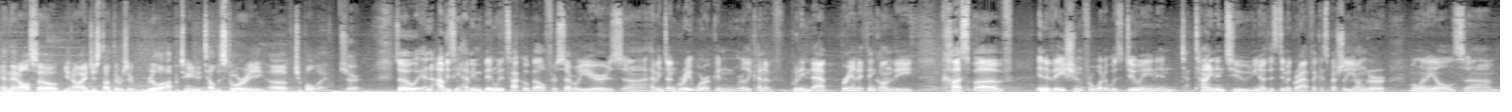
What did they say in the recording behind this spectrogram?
and then also, you know, I just thought there was a real opportunity to tell the story of Chipotle. Sure. So, and obviously, having been with Taco Bell for several years, uh, having done great work and really kind of putting that brand, I think, on the cusp of innovation for what it was doing and t- tying into you know this demographic, especially younger millennials. Um,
